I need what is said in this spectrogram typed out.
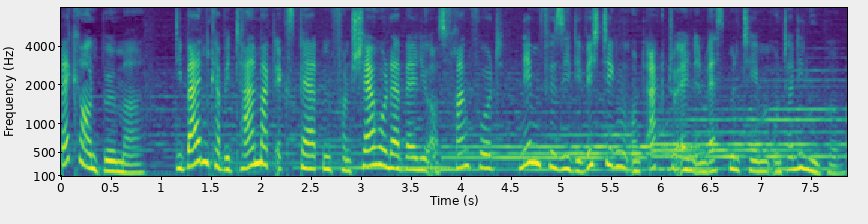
Becker und Böhmer, die beiden Kapitalmarktexperten von Shareholder Value aus Frankfurt, nehmen für Sie die wichtigen und aktuellen Investmentthemen unter die Lupe.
